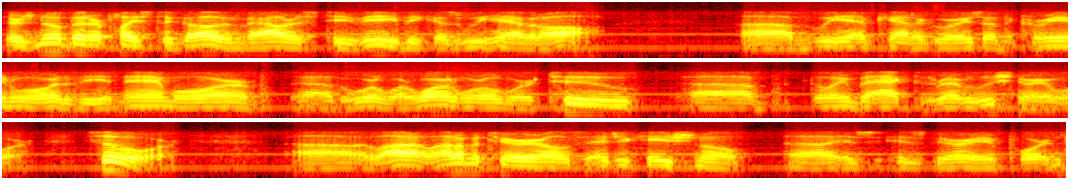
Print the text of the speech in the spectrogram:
there's no better place to go than Valorous TV because we have it all. Um, we have categories on the Korean War, the Vietnam War, uh, the World War One, World War Two, uh, going back to the Revolutionary War, Civil War. Uh, a lot, of, a lot of materials. Educational uh, is is very important,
